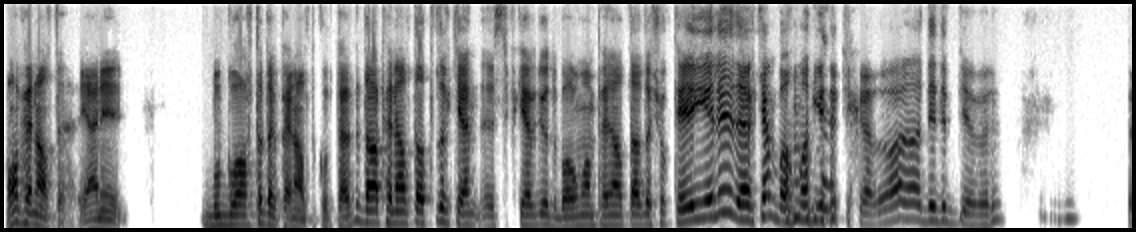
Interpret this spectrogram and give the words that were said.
Ama penaltı. Yani bu bu hafta da penaltı kurtardı. Daha penaltı atılırken e, spiker diyordu Bauman penaltılarda çok tehlikeli derken Bauman gene çıkardı. Aa, dedim diye böyle. Ee,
